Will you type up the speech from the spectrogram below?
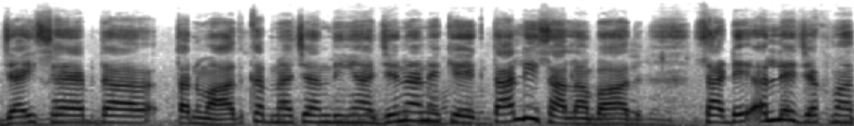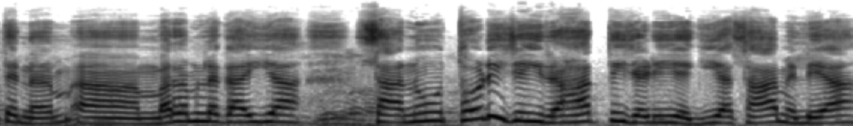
ਜਾਈ ਸਾਹਿਬ ਦਾ ਧੰਨਵਾਦ ਕਰਨਾ ਚਾਹੁੰਦੀ ਹਾਂ ਜਿਨ੍ਹਾਂ ਨੇ ਕਿ 41 ਸਾਲਾਂ ਬਾਅਦ ਸਾਡੇ ਅੱਲੇ ਜ਼ਖਮਾਂ ਤੇ ਨਰਮ ਮਰਮ ਲਗਾਈ ਆ। ਸਾਨੂੰ ਥੋੜੀ ਜਿਹੀ ਰਾਹਤ ਦੀ ਜਿਹੜੀ ਹੈਗੀ ਆ, ਸਾਹ ਮਿਲਿਆ,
